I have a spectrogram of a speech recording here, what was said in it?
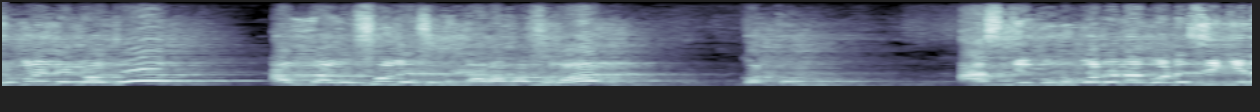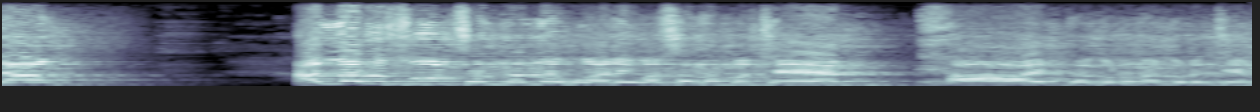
যখনই দেখা হতো, আল্লাহ রসুলের সাথে খারাপ আচরণ করত। আজকে কোনো ঘটনা ঘটেছে কিনা? আল্লাহ রসুল সাল্লাল্লাহু আলাইহি ওয়াসাল্লাম বলছেন হ্যাঁ একটা ঘটনা ঘটেছেন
